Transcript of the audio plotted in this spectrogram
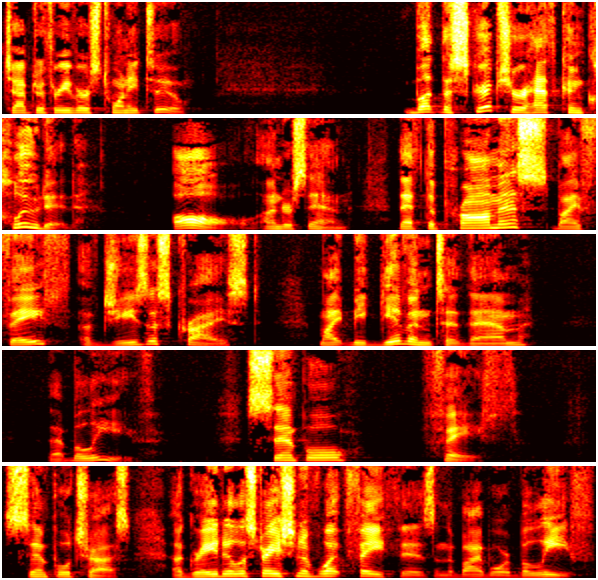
Chapter 3, verse 22. But the scripture hath concluded, all understand, that the promise by faith of Jesus Christ might be given to them that believe. Simple faith, simple trust. A great illustration of what faith is in the Bible, or belief.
